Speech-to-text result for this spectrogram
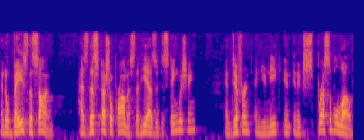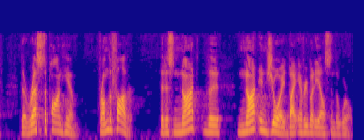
and obeys the Son has this special promise that he has a distinguishing and different and unique and inexpressible love that rests upon him from the Father that is not the not enjoyed by everybody else in the world.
